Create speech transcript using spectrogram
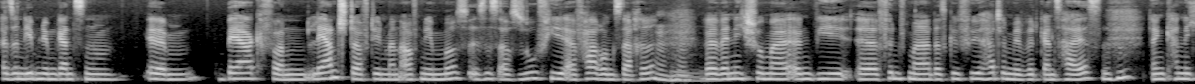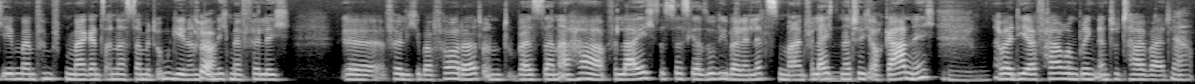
also neben dem ganzen ähm, Berg von Lernstoff, den man aufnehmen muss, ist es auch so viel Erfahrungssache. Mhm. Weil wenn ich schon mal irgendwie äh, fünfmal das Gefühl hatte, mir wird ganz heiß, mhm. dann kann ich eben beim fünften Mal ganz anders damit umgehen und Klar. bin nicht mehr völlig äh, völlig überfordert und weiß dann, aha, vielleicht ist das ja so wie bei den letzten Malen, vielleicht mhm. natürlich auch gar nicht, mhm. aber die Erfahrung bringt dann total weiter. Ja.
